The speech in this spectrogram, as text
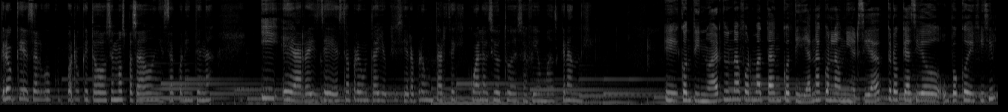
Creo que es algo por lo que todos hemos pasado en esta cuarentena y eh, a raíz de esta pregunta yo quisiera preguntarte cuál ha sido tu desafío más grande. Eh, continuar de una forma tan cotidiana con la universidad creo que ha sido un poco difícil,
